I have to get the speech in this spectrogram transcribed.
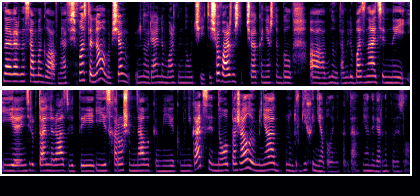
наверное, самое главное. А всему остальному вообще, ну, реально можно научить. Еще важно, чтобы человек, конечно, был, а, ну, там, любознательный и интеллектуально развитый, и с хорошими навыками коммуникации, но, пожалуй, у меня ну, других и не было никогда. Мне, наверное, повезло.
